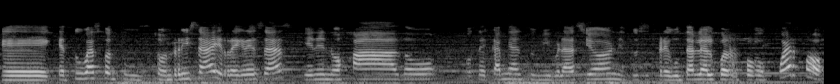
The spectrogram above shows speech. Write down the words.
que, que tú vas con tu sonrisa y regresas bien enojado o te cambian tu vibración, entonces preguntarle al cuerpo, cuerpo,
